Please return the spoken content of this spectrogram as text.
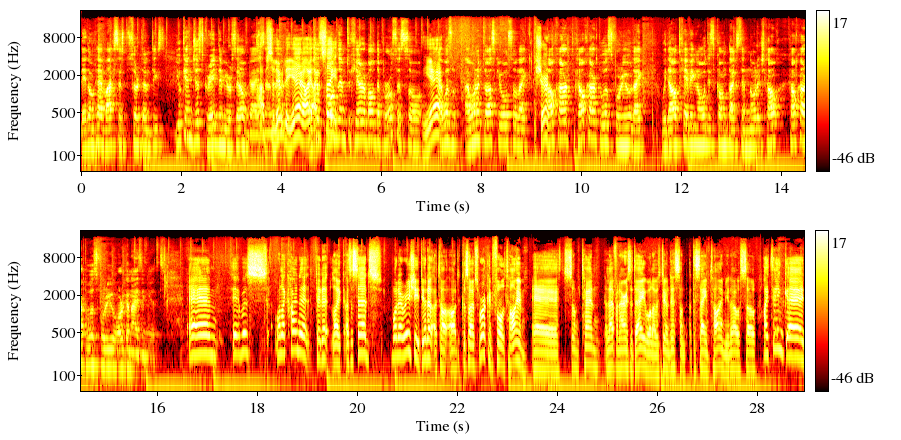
they don't have access to certain things you can just create them yourself guys and, uh, Absolutely, yeah, I- I would just say- want them to hear about the process so Yeah. I was I wanted to ask you also like Sure. how hard how hard was for you like without having all these contacts and knowledge how how hard was for you organizing it Um, it was well. I kind of did it like as I said when I originally did it. I thought odd because I was working full time, uh, some 10, 11 hours a day while I was doing this on, at the same time. You know, so I think uh,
